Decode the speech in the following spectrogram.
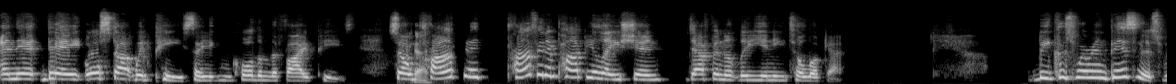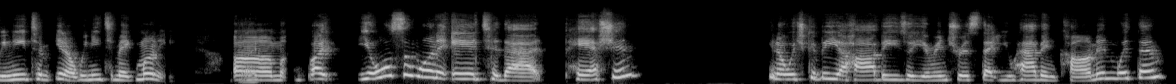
and they, they all start with p so you can call them the five p's so okay. profit profit and population definitely you need to look at because we're in business we need to you know we need to make money right. um but you also want to add to that passion, you know, which could be your hobbies or your interests that you have in common with them.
